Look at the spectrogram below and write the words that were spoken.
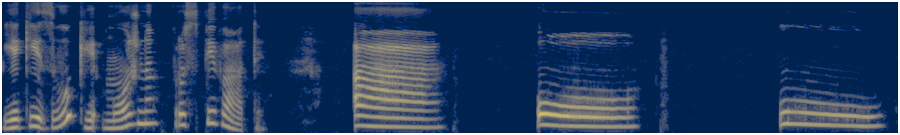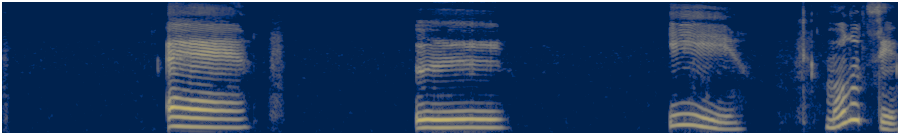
які звуки можна проспівати. А, О, У, Е, И, І. Молодці,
